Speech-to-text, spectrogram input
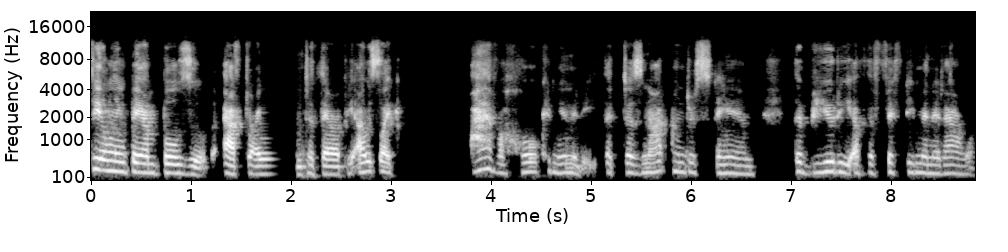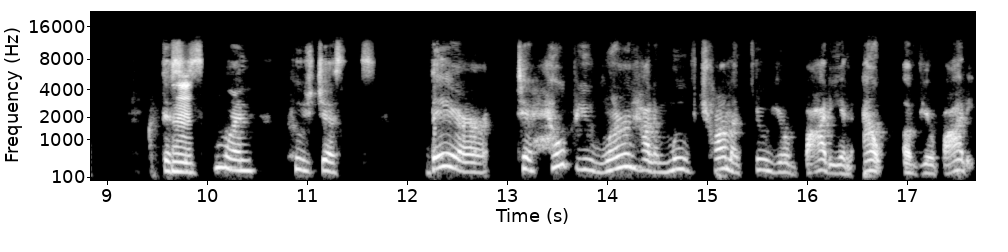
feeling bamboozled after I went to therapy. I was like, I have a whole community that does not understand the beauty of the 50 minute hour. This Hmm. is someone who's just there to help you learn how to move trauma through your body and out of your body.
